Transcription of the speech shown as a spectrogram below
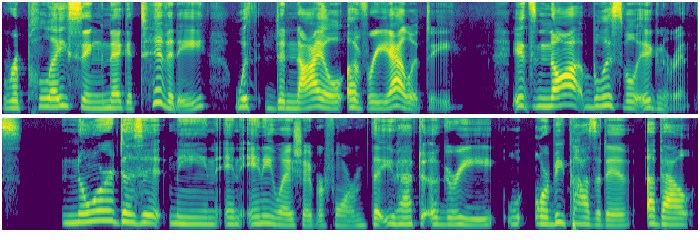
replacing negativity with denial of reality. It's not blissful ignorance. Nor does it mean in any way, shape, or form that you have to agree or be positive about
